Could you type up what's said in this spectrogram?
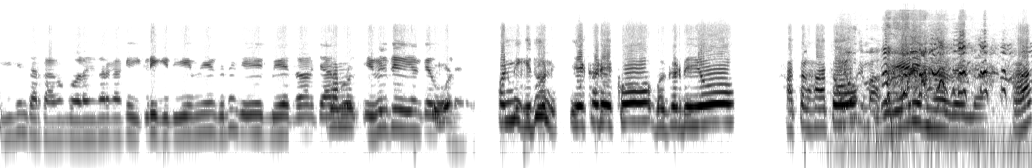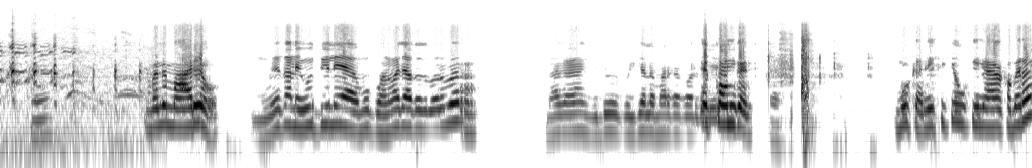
ઈજન તાર કાકો બોલે છે. કાકે એકડી કીધી. એમને એમ કીધું કે એક, બે, ત્રણ, ચાર તમે- બોલ. એવી રીતે એમ કેવું પડે. પણ મેં કીધું ને એકડ એકો બગડ બેયો હાતળ હાથો રેડી જ ન હા મને માર્યો મુએ તને એવું જ લે. હું ભણવા જતો હતો બરોબર ના કીધું પૈસા લે મારકા કોડ એક કામ કર હું ઘરેથી કેવું કીને આવ્યો ખબર હે?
